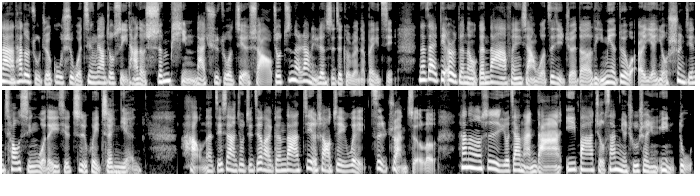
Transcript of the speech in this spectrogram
那他的主角故事，我尽量就是以他的生平来去做介绍，就真的让你认识这个人的背景。那在第二个呢，我跟大家分享我自己觉得里面对我而言有瞬间敲醒我的一些智慧箴言。好，那接下来就直接来跟大家介绍这一位自传者了。他呢是尤加南达，一八九三年出生于印度。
